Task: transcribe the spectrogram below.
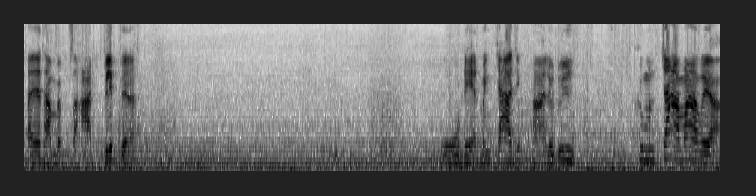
ถ้าจะทำแบบสะอาดกริบเลยนะโอ้แดดแม่งจ้าชิบหายเลยดิคือมันจ้ามากเลยอะ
